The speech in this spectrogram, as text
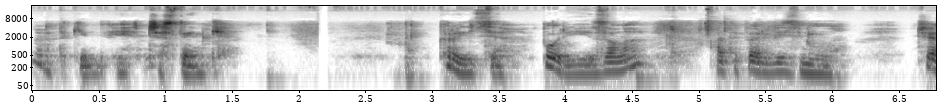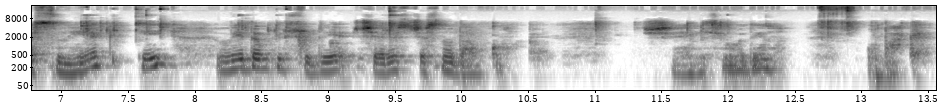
Ось такі дві частинки. Крильця порізала, а тепер візьму чесник і видавлю сюди через чеснодавку. Ще візьму один. Отак.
